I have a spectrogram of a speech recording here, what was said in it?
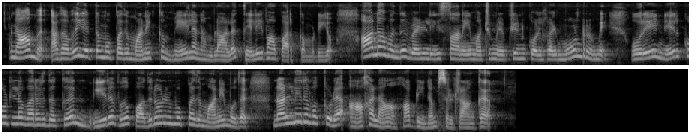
நாம் அதாவது எட்டு முப்பது மணிக்கு மேலே நம்மளால் தெளிவாக பார்க்க முடியும். ஆனால் வந்து வெள்ளி சனி மற்றும் நெப்டியூன் கோள்கள் மூன்றுமே ஒரே நேர்கோட்டில் வர்றதுக்கு இரவு பதினொன்று முப்பது மணி முதல் நள்ளிரவு கூட ஆகலாம் அப்படின்னு சொல்கிறாங்க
